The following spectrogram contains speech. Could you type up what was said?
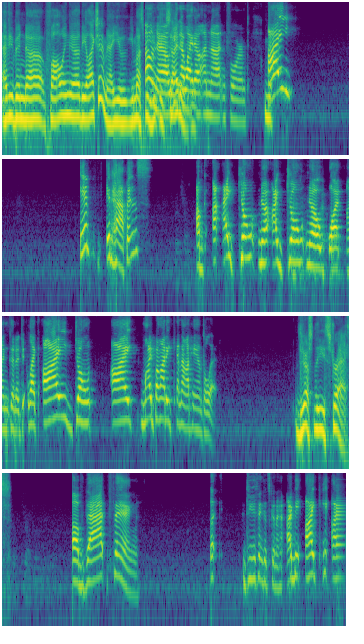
Have you been uh, following uh, the election? I mean, you you must be. Oh no, excited. you know I don't. I'm not informed. I if it happens, I'm, I, I don't know. I don't know what I'm gonna do. Like I don't. I my body cannot handle it. Just the stress. of that thing. But do you think it's going to? Ha- I mean, I can't. I,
